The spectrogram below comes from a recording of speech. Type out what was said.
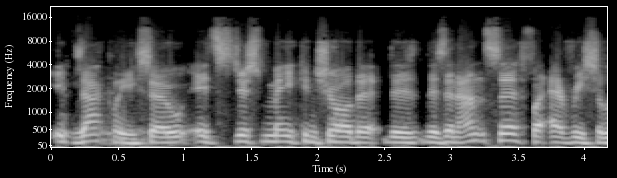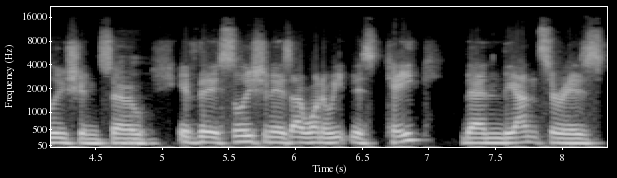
exactly so it's just making sure that there's, there's an answer for every solution so mm. if the solution is i want to eat this cake then the answer is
